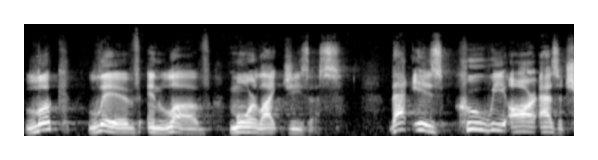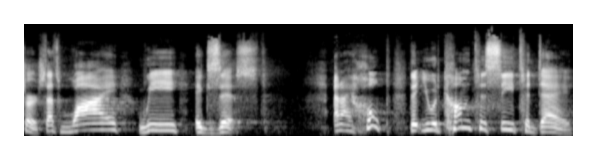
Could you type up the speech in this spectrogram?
look, live, and love more like Jesus. That is who we are as a church. That's why we exist. And I hope that you would come to see today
